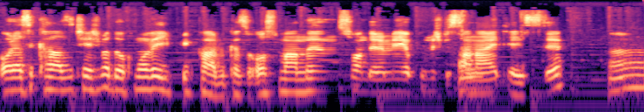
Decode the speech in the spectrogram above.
Orası Kazlı Çeşme Dokuma ve İplik Fabrikası. Osmanlı'nın son döneminde yapılmış bir sanayi tesisi. Ha.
